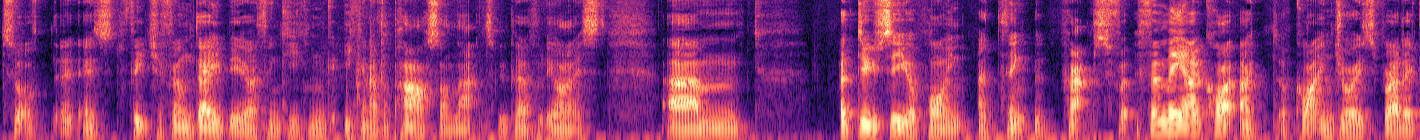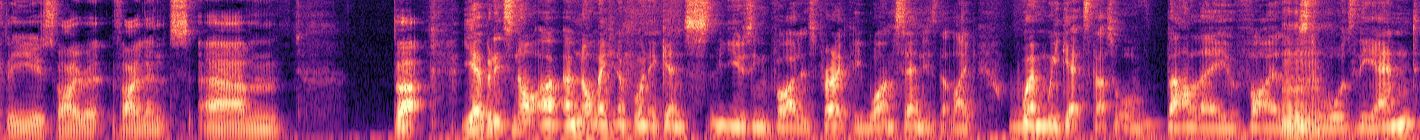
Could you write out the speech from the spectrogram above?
sort of his feature film debut, I think he can he can have a pass on that. To be perfectly honest, um, I do see your point. I think perhaps for, for me, I quite I quite enjoy sporadically used vi- violence. Um, but Yeah, but it's not. I'm not making a point against using violence sporadically. What I'm saying is that, like, when we get to that sort of ballet of violence towards the end,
